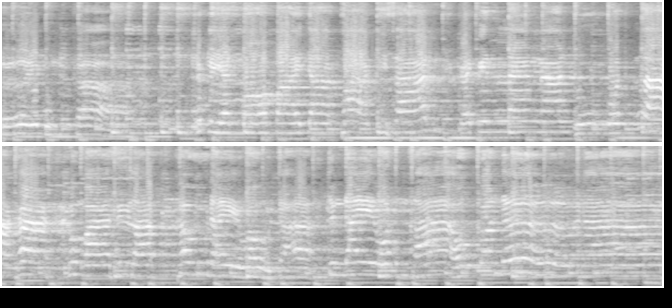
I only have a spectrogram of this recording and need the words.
ยังบอกเคยคุ้มค่านักเรียนมอปลายจากภาคอีสานกลายเป็นแรงงานถูกกดราคาเข้ามาซื้อลาบเท่าใดเว้าจาจึงได้อดสาวก่อนเด้อนาง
